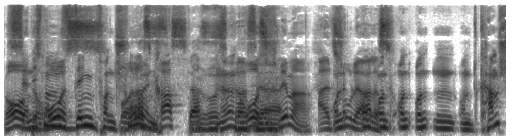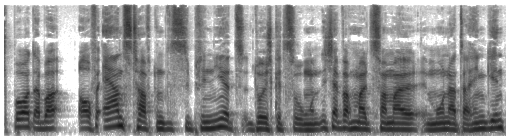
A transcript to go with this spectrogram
das ist ja nicht nur ein Ding von Boah, Schulen. das ist krass. Das ist ist krass, Büro ist ja. schlimmer als Und, Schule, und, alles. und, und, und, und, und Kampfsport, aber auf ernsthaft und diszipliniert durchgezogen und nicht einfach mal zweimal im Monat dahin gehen,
